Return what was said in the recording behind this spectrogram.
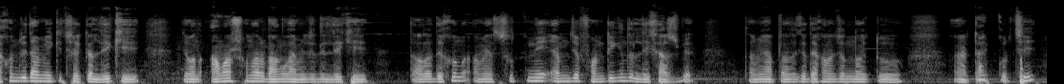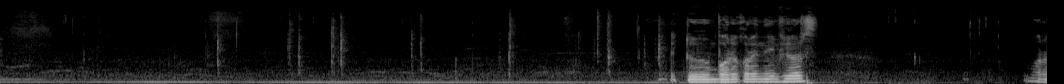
এখন যদি আমি কিছু একটা লিখি, যেমন আমার সোনার বাংলা আমি যদি লিখি তাহলে দেখুন, আমি সুতনি এম যে ফন্টটি কিন্তু লেখা আসবে। তো আমি আপনাদেরকে দেখানোর জন্য একটু টাইপ করছি। একটু বড় করে নিই ভিউয়ার্স বড়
